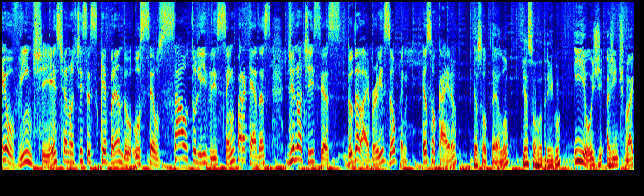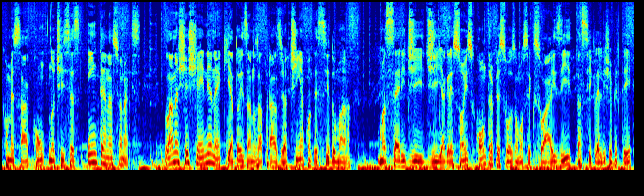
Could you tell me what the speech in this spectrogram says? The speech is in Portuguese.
Dia, ouvinte! Este é Notícias Quebrando o seu salto livre sem paraquedas de notícias do The Libraries Open. Eu sou Cairo. Eu sou o Telo. E eu sou o Rodrigo. E hoje a gente vai começar com notícias internacionais. Lá na Chechênia, né, que há dois anos atrás já tinha acontecido uma, uma série de, de agressões contra pessoas homossexuais e da sigla LGBT,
